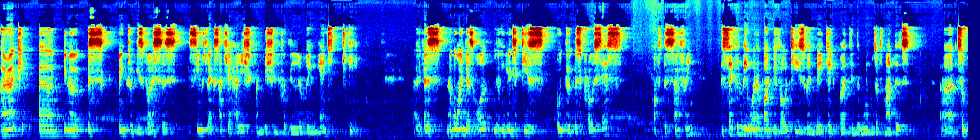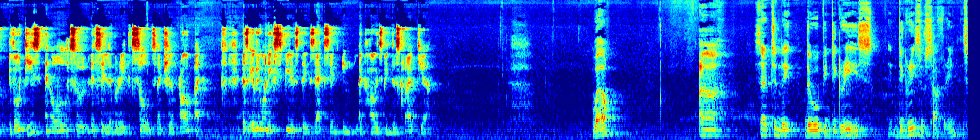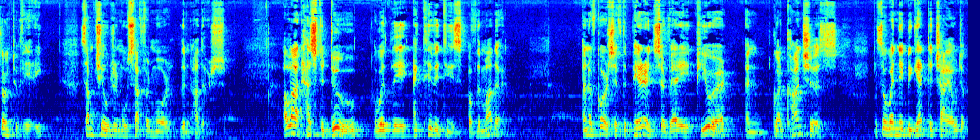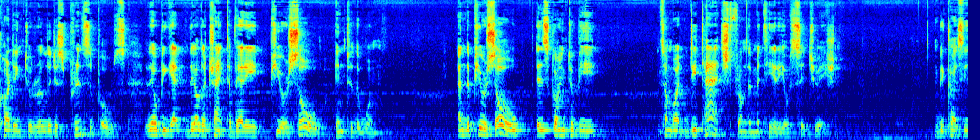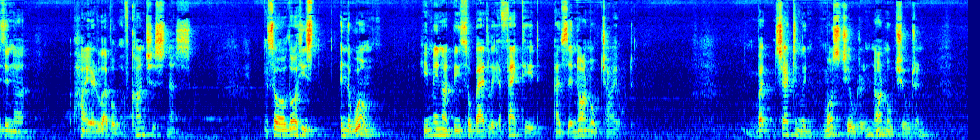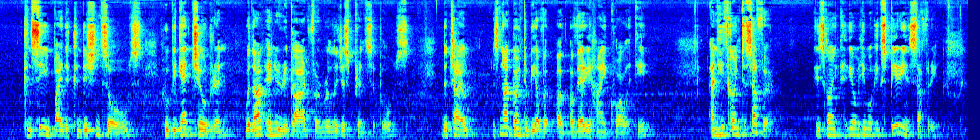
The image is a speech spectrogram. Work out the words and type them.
Maharaj, um, you know, just going through these verses, it seems like such a hellish condition for the living entity. Uh, does number one, does all living entities go through this process? of the suffering? And secondly, what about devotees when they take birth in the wombs of mothers? uh, so devotees and also, let's say, liberated souls like Srila Prabhupada. Does everyone experience the exact same thing like how it's being described here? Well, uh, certainly there will be degrees, degrees of suffering. It's going to vary. Some children will suffer more than others. A lot has to do with the activities of the mother. And of course, if the parents are very pure and God conscious, so when they beget the child according to religious principles, they'll beget, they'll attract a very pure soul into the womb. And the pure soul is going to be somewhat detached from the material situation because he's in a higher level of consciousness. So although he's in the womb, he may not be so badly affected as a normal child. But certainly most children, normal children, conceived by the conditioned souls who beget children without any regard for religious principles, the child is not going to be of a, of a very high quality, and he's going to suffer. He's going, he will, he will experience suffering.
